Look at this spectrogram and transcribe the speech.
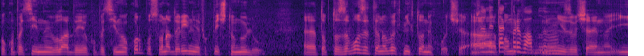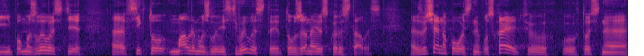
окупаційної влади і окупаційного корпусу вона дорівнює фактично нулю. Е, Тобто завозити нових ніхто не хоче. Вже не так по- привабливо. Ні, звичайно. І по можливості е, всі, хто мали можливість вивезти, то вже нею скористались. Е, Звичайно, когось не пускають, хтось не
